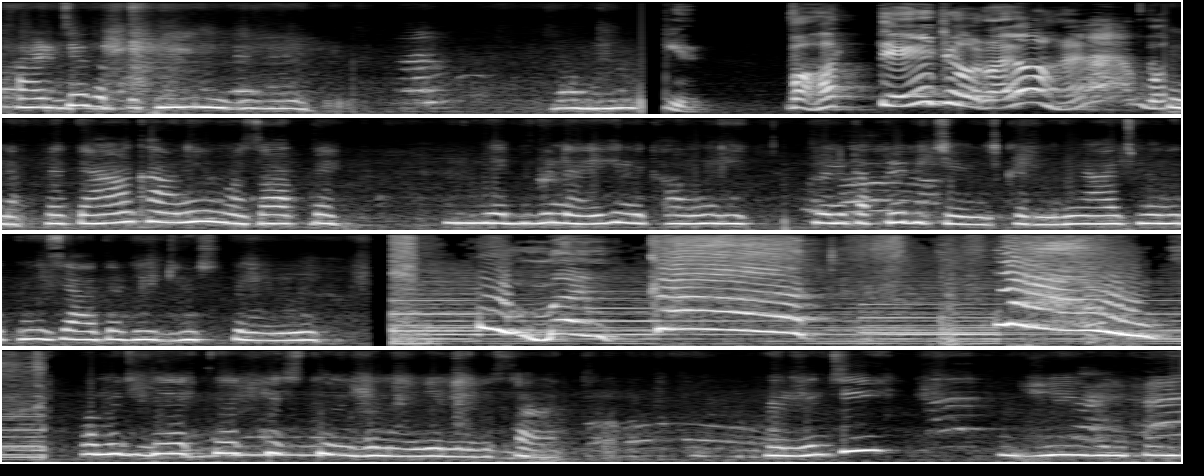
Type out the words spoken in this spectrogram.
हर जगह बहुत तेज हो रहा है। नफरत यहाँ खाने में मज़ा आता है। ये भी बनाएगी मैं खाऊँगी। मैंने कपड़े भी चेंज कर लिए आज मैंने इतनी ज़्यादा वीडियोस बनाई हैं। और मुझे देख देख के इसने भी बनाई है मेरे साथ। जी? जी बिल्कुल।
